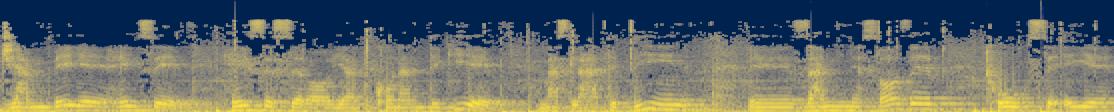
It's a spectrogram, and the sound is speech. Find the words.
جنبه حیث حیث سرایت کنندگی مسلحت دین زمین ساز توسعه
